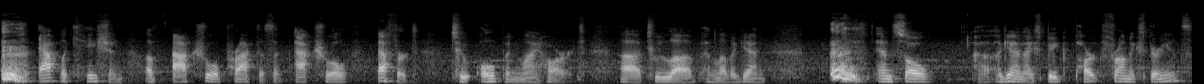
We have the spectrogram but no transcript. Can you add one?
application of actual practice and actual effort to open my heart uh, to love and love again. and so uh, again I speak part from experience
